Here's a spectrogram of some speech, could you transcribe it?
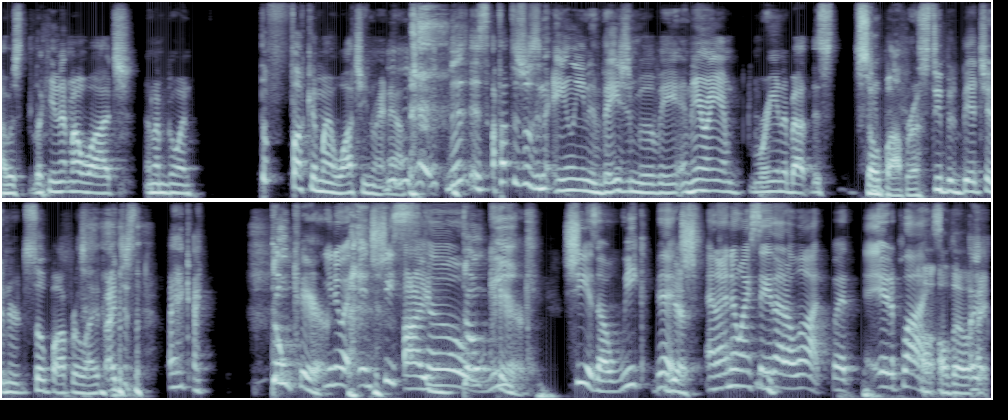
I was looking at my watch and I'm going, the fuck am I watching right now? this is, I thought this was an alien invasion movie, and here I am worrying about this Soap opera. stupid bitch and her soap opera life. I just, I, I don't care. you know what? And she's I so don't weak. care. She is a weak bitch, Yes. and I know I say that a lot, but it applies. Although I, I-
